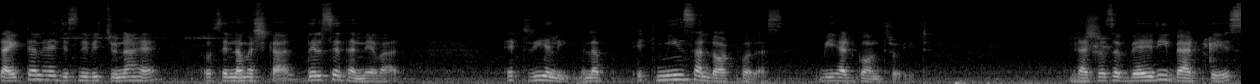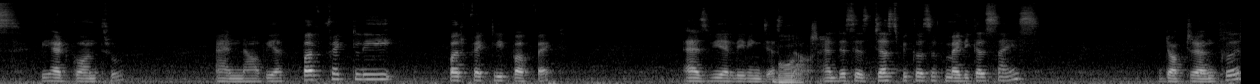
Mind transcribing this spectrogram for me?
टाइटल है जिसने भी चुना है उसे नमस्कार दिल से धन्यवाद इट रियली मतलब it means a lot for us we had gone through it that was a very bad phase we had gone through and now we are perfectly perfectly perfect as we are living just now. And this is just because of medical science. Dr. Ankur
